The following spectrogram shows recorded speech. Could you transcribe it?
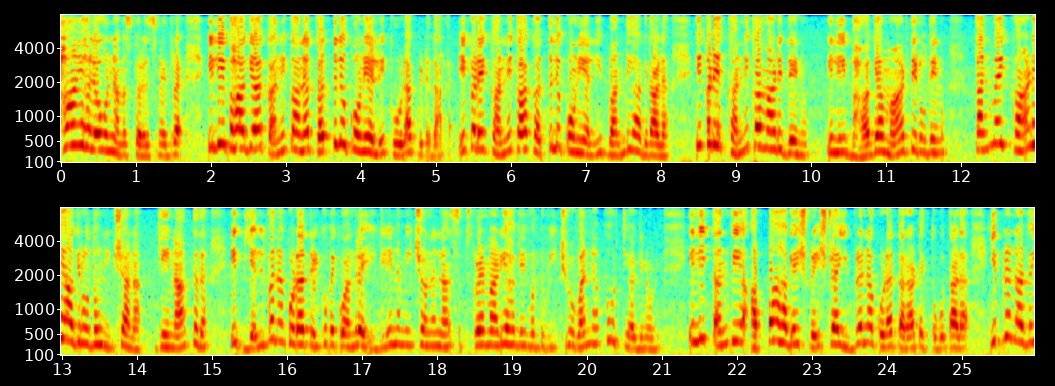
ಹಾಯ್, ಹಲೋ, ನಮಸ್ಕಾರ ಸ್ನೇಹಿತರೆ. ಇಲ್ಲಿ ಭಾಗ್ಯ ಕನಿಕಾನ ಕತ್ತಲು ಕೋಣೆಯಲ್ಲಿ ಕೂಡಾಕ್ಬಿಟ್ಟಿದ್ದಾಳೆ. ಈ ಕಡೆ ಕನ್ನಿಕಾ ಕತ್ತಲು ಕೋಣೆಯಲ್ಲಿ ಬಂದಿಯಾಗಿದ್ದಾಳೆ. ಈ ಕಡೆ ಕನ್ನಿಕಾ ಮಾಡಿದ್ದೇನು? ಇಲ್ಲಿ ಭಾಗ್ಯ ಮಾಡ್ತಿರುವುದೇನು? ತನ್ಮಯ್ ಕಾಣೆ ಆಗಿರೋದು ನಿಜಾನ? ಏನಾಗ್ತದೆ? ಇದು ಎಲ್ಲವನ್ನ ಕೂಡ ತಿಳ್ಕೊಬೇಕು ಅಂದರೆ ಈಗಲೇ ನಮ್ಮ ಈ ಚಾನಲ್ನ ಸಬ್ಸ್ಕ್ರೈಬ್ ಮಾಡಿ ಹಾಗೆ ಒಂದು ವಿಡಿಯೋವನ್ನು ಪೂರ್ತಿಯಾಗಿ ನೋಡಿ. ಇಲ್ಲಿ ತನ್ವಿಯ ಅಪ್ಪ ಹಾಗೆ ಶ್ರೇಷ್ಠ ಇಬ್ಬರನ್ನ ಕೂಡ ತರಾಟೆಗೆ ತಗೋತಾಳೆ. ಇಬ್ಬರ ನಡುವೆ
